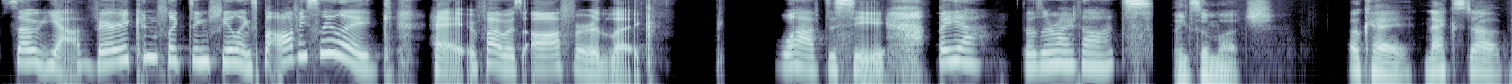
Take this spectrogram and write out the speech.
so yeah, very conflicting feelings. But obviously, like, hey, if I was offered, like, we'll have to see. But yeah, those are my thoughts. Thanks so much. Okay, next up,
